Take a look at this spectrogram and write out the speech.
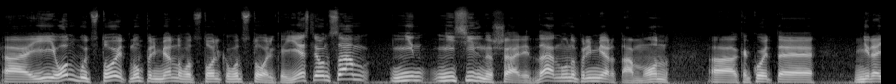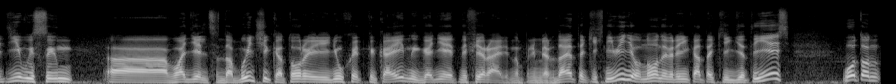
А, и он будет стоить, ну, примерно вот столько, вот столько. Если он сам не, не сильно шарит, да, ну, например, там, он а, какой-то нерадивый сын э, владельца добычи, который нюхает кокаин и гоняет на Феррари, например. Да, я таких не видел, но наверняка такие где-то есть. Вот он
